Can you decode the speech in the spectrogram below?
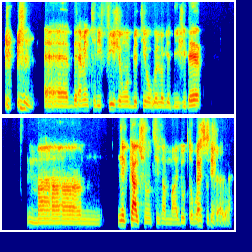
ecco. è veramente difficile un obiettivo quello che dici te, ma mhmm, nel calcio non si sa mai, tutto può eh, succedere.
